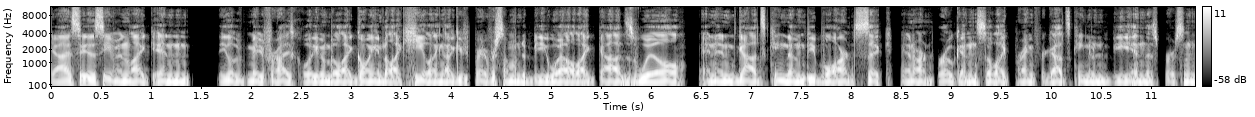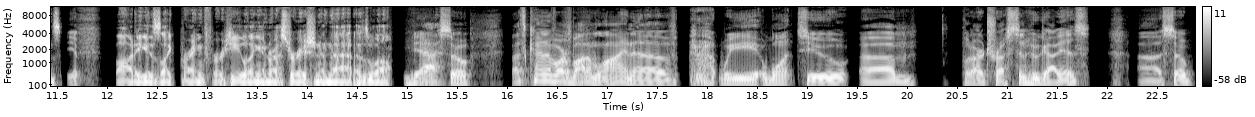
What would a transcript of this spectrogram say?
Yeah, I see this even like in maybe for high school even, but like going into like healing. Like if you pray for someone to be well, like God's will and in God's kingdom, people aren't sick and aren't broken. So like praying for God's kingdom to be in this person's Yep. body is like praying for healing and restoration in that as well. Yeah, so that's kind of our bottom line of we want to um, put our trust in who God is. Uh, so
